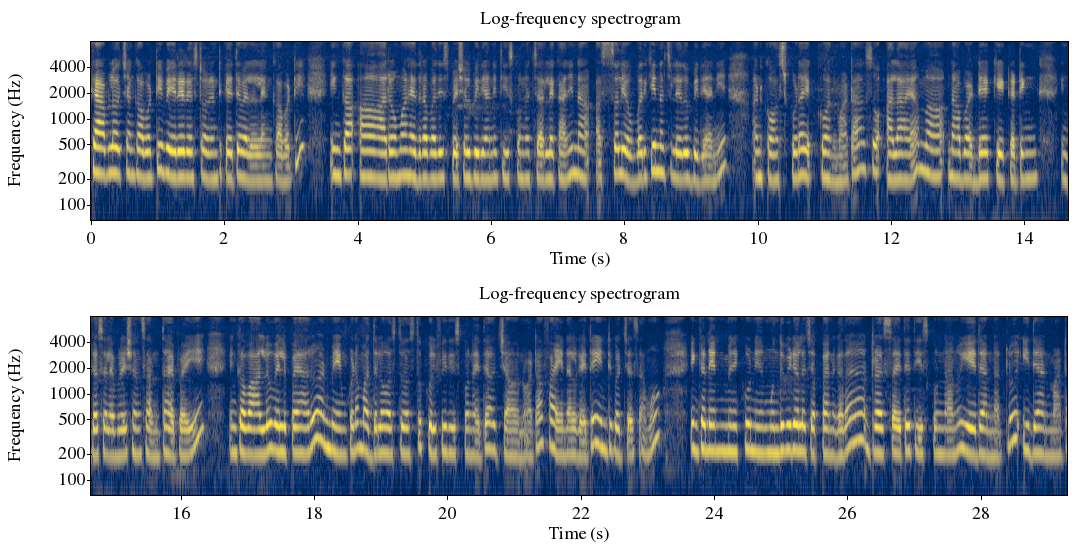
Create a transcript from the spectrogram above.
క్యాబ్లో వచ్చాం కాబట్టి వేరే రెస్టారెంట్కి అయితే వెళ్ళలేం కాబట్టి ఇంకా అరోమా హైదరాబాదీ స్పెషల్ బిర్యానీ తీసుకొని వచ్చారులే కానీ నా అస్సలు ఎవ్వరికీ నచ్చలేదు బిర్యానీ అండ్ కాస్ట్ కూడా ఎక్కువ అనమాట సో అలా మా నా బర్త్డే కేక్ కటింగ్ ఇంకా సెలబ్రేషన్స్ అంతా అయిపోయి ఇంకా వాళ్ళు వెళ్ళిపోయారు అండ్ మేము కూడా మధ్యలో వస్తూ వస్తూ కుల్ఫీ తీసుకొని అయితే వచ్చామన్నమాట ఫైనల్గా అయితే ఇంటికి వచ్చేసాము. ఇంకా నేను మీకు నేను ముందు వీడియోలో చెప్పాను కదా డ్రెస్ అయితే తీసుకున్నాను ఏది అన్నట్లు ఇదే అనమాట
